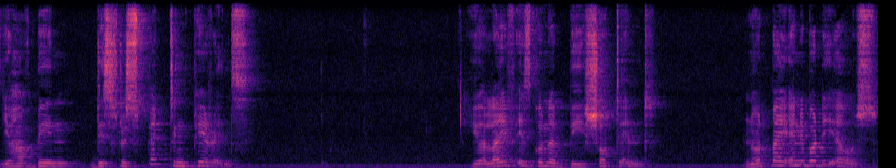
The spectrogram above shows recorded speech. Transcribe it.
you have been disrespecting parents, your life is going to be shortened, not by anybody else,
